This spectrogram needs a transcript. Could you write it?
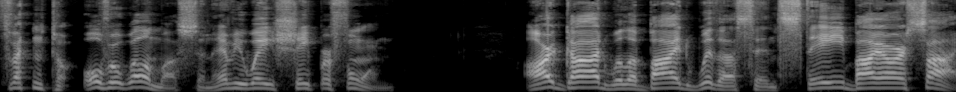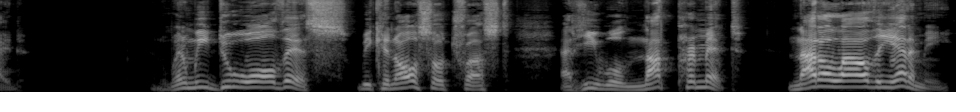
threaten to overwhelm us in every way, shape, or form. Our God will abide with us and stay by our side. When we do all this, we can also trust that He will not permit, not allow the enemy,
